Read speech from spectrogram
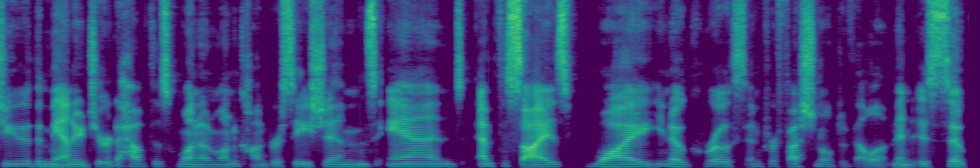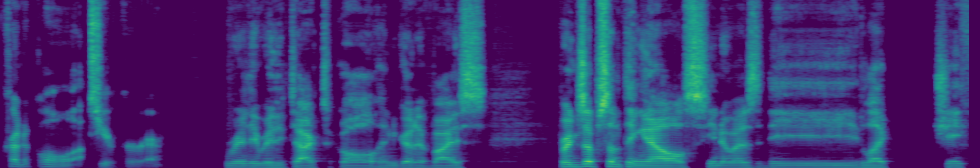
to the manager to have those one on one conversations and emphasize why, you know, growth and professional development is so critical to your career. Really, really tactical and good advice. Brings up something else, you know, as the like chief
